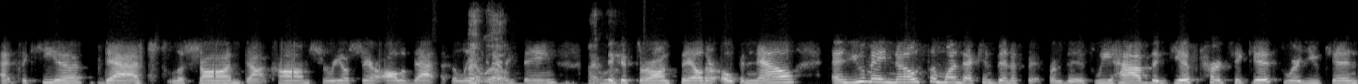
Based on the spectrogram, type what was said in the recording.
at takia-lashawn.com. Cherie will share all of that, the link and everything. Tickets are on sale. They're open now and you may know someone that can benefit from this. We have the gift her tickets where you can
